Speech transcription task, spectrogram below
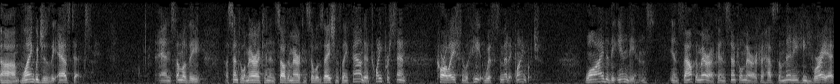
um, languages of the Aztecs and some of the uh, Central American and South American civilizations, and they found a 20% correlation with, he, with Semitic language. Why did the Indians in South America and Central America have so many Hebraic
